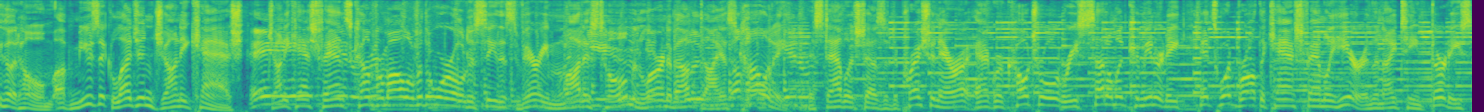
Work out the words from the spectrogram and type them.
boyhood home of music legend Johnny Cash. Johnny Cash fans come from all over the world to see this very modest home and learn about Dyess Colony. Established as a Depression era agricultural resettlement community, it's what brought the Cash family here in the 1930s.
